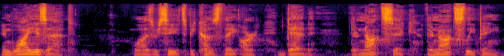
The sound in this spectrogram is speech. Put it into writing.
And why is that? Well, as we see, it's because they are dead. They're not sick. They're not sleeping.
